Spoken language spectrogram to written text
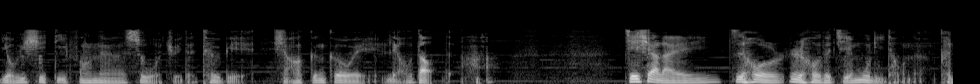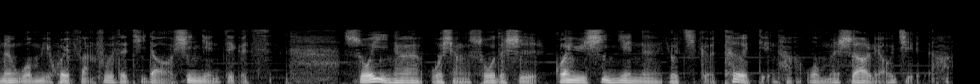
有一些地方呢，是我觉得特别想要跟各位聊到的哈。接下来之后日后的节目里头呢，可能我们也会反复的提到信念这个词。所以呢，我想说的是，关于信念呢，有几个特点哈，我们是要了解的哈。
